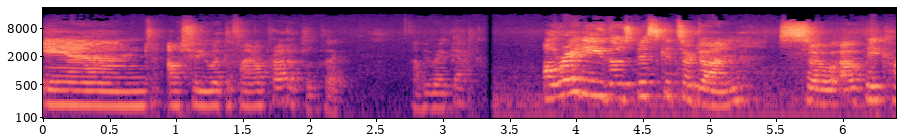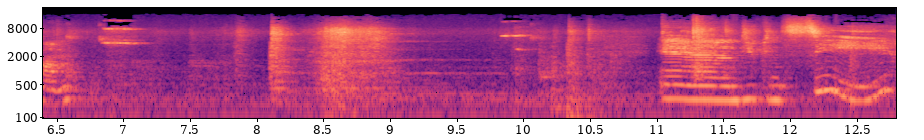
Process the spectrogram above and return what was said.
And I'll show you what the final product looks like. I'll be right back. Alrighty, those biscuits are done. So out they come. And you can see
